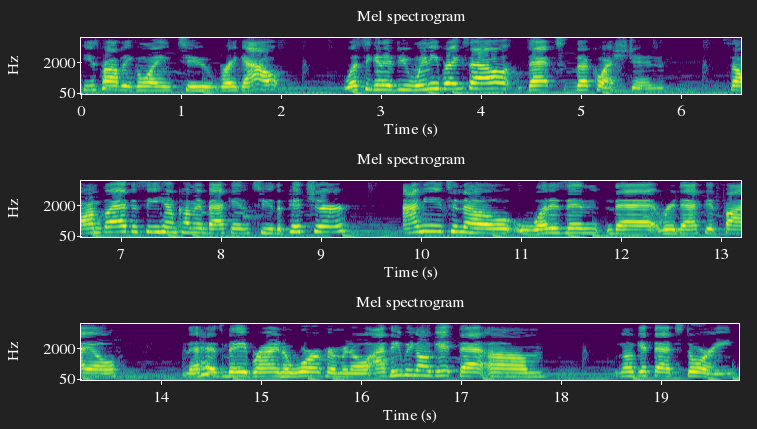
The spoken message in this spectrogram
he's probably going to break out. What's he going to do when he breaks out? That's the question. So I'm glad to see him coming back into the picture. I need to know what is in that redacted file that has made Brian a war criminal. I think we're gonna get that um we're gonna get that story.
